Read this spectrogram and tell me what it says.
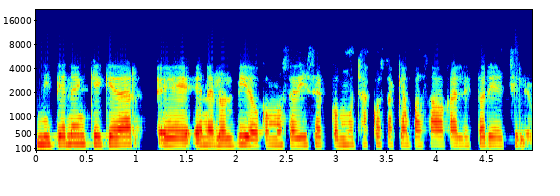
ni tienen que quedar eh, en el olvido, como se dice con muchas cosas que han pasado acá en la historia de Chile.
